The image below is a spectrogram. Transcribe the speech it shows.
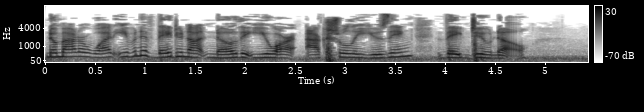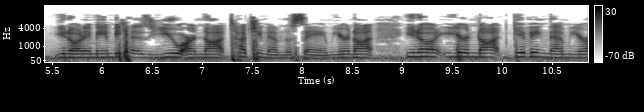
No matter what, even if they do not know that you are actually using, they do know. You know what I mean? Because you are not touching them the same. You're not, you know, you're not giving them your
